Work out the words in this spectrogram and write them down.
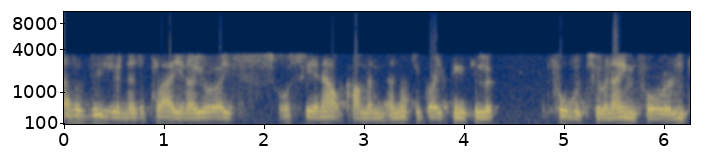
have a, vision as a player. You know, you always sort of see an outcome, and, and that's a great thing to look forward to and aim for. And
